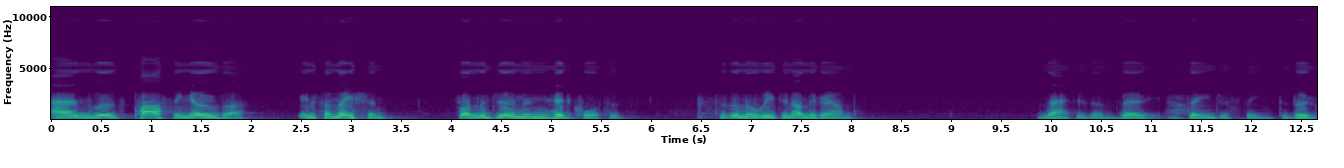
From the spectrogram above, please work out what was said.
and was passing over information from the German headquarters to the Norwegian underground. That is a very dangerous thing to do.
